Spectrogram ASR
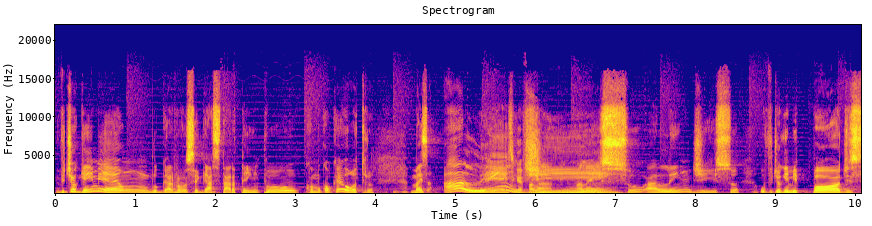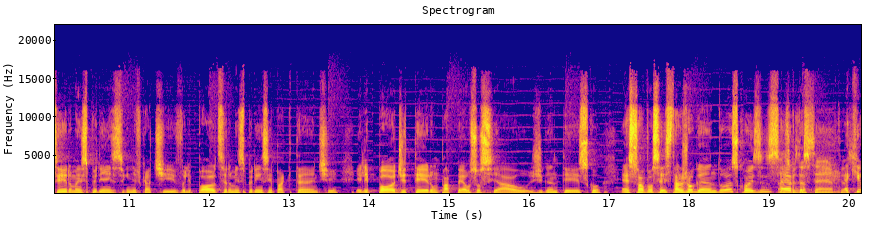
videogame é um lugar pra você gastar tempo como qualquer outro. Mas além É, isso que eu ia falar, tem um além. disso, além disso, o videogame pode ser uma experiência significativa, ele pode ser uma experiência impactante, ele pode ter um papel social gigantesco. É só você estar jogando as coisas As certas. coisas certas. É que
